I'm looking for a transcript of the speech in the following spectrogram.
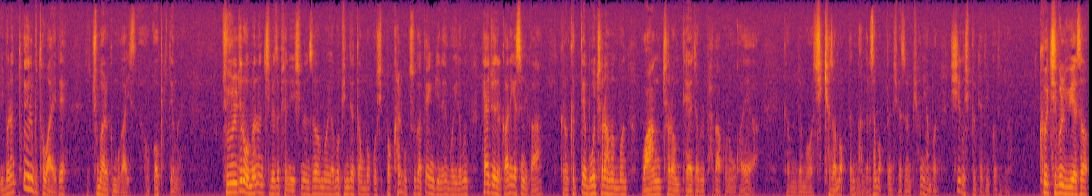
이번엔 토요일부터 와야 돼. 주말 근무가 있, 없기 때문에. 줄줄 오면은 집에서 편히 쉬면서 뭐 여보 빈대떡 먹고 싶어 칼국수가 땡기네 뭐 이러면 해줘야 될 거 아니겠습니까? 그럼 그때 모처럼 한번 왕처럼 대접을 받아보는 거예요. 그럼 이제 뭐 시켜서 먹든 만들어서 먹든 집에서는 편히 한번 쉬고 싶을 때도 있거든요. 그 집을 위해서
